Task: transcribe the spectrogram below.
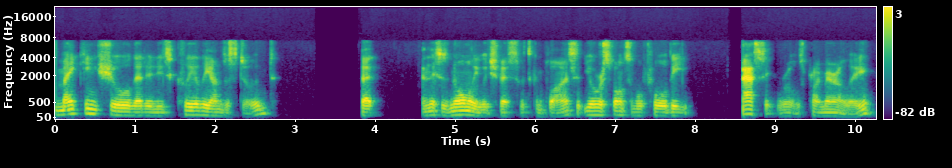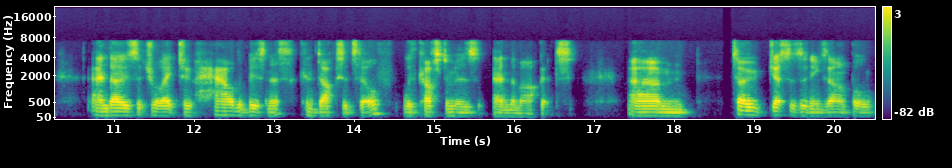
making sure that it is clearly understood that and this is normally which vests with compliance, that you're responsible for the ASIC rules primarily, and those that relate to how the business conducts itself with customers and the markets. Um, so, just as an example,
